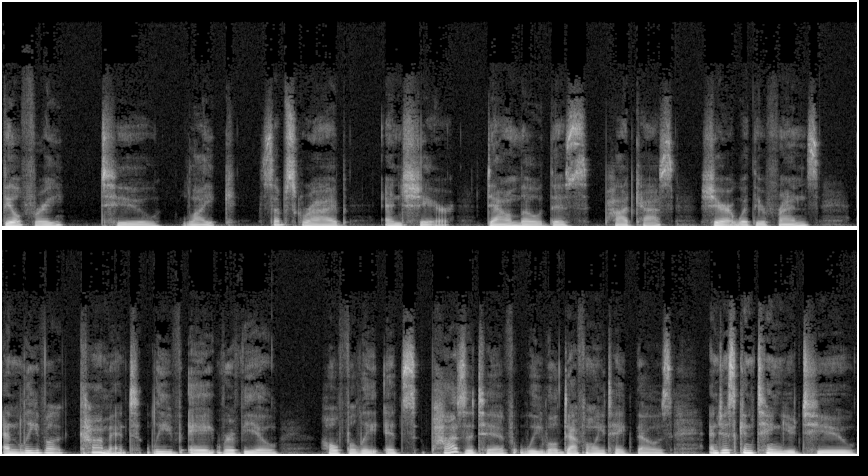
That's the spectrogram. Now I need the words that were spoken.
feel free to like, subscribe, and share. Download this podcast, share it with your friends, and leave a comment, leave a review. Hopefully, it's positive. We will definitely take those and just continue to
